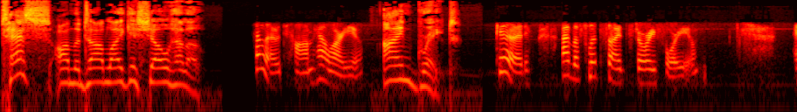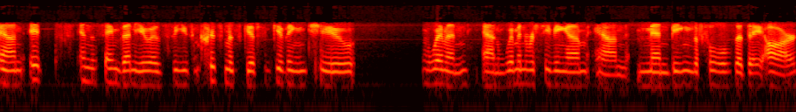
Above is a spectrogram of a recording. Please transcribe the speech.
Tess on the Tom Leykis show. Hello. Hello, Tom. How are you? I'm great. Good. I have a flip side story for you. And it's in the same venue as these Christmas gifts giving to women and women receiving them and men being the fools that they are.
